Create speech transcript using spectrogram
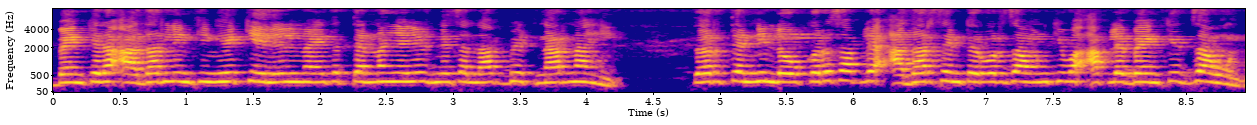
बँकेला आधार लिंकिंग हे केलेलं नाही तर त्यांना या योजनेचा लाभ भेटणार नाही. तर त्यांनी लवकरच आपल्या आधार सेंटरवर जाऊन किंवा आपल्या बँकेत जाऊन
